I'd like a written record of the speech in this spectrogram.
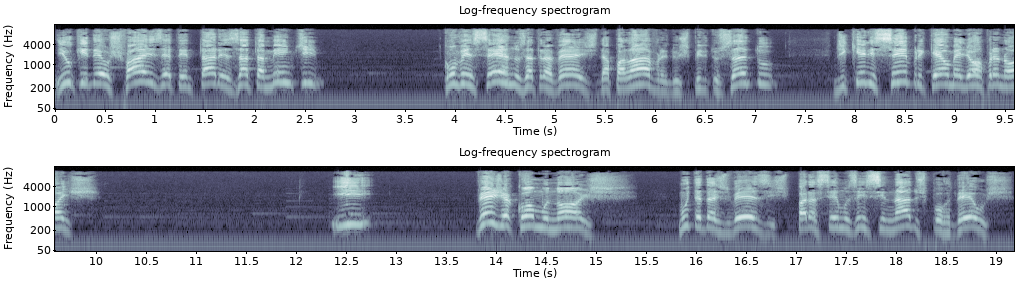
E o que Deus faz é tentar exatamente convencer-nos através da palavra e do Espírito Santo de que Ele sempre quer o melhor para nós. E veja como nós, muitas das vezes, para sermos ensinados por Deus,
